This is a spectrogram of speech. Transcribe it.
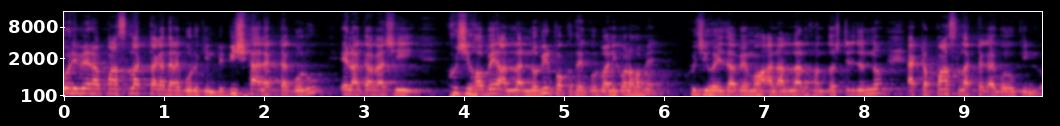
গরিবেরা পাঁচ লাখ টাকা দ্বারা গরু কিনবে, বিশাল একটা গরু, এলাকাবাসী খুশি হবে, আল্লাহর নবীর পক্ষ থেকে কোরবানি করা হবে, খুশি হয়ে যাবে, মহান আল্লাহর সন্তুষ্টির জন্য একটা পাঁচ লাখ টাকার গরু কিনলো,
